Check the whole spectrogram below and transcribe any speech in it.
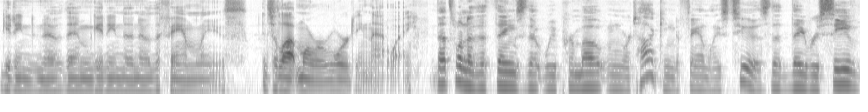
getting to know them, getting to know the families. It's a lot more rewarding that way. That's one of the things that we promote when we're talking to families too is that they receive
